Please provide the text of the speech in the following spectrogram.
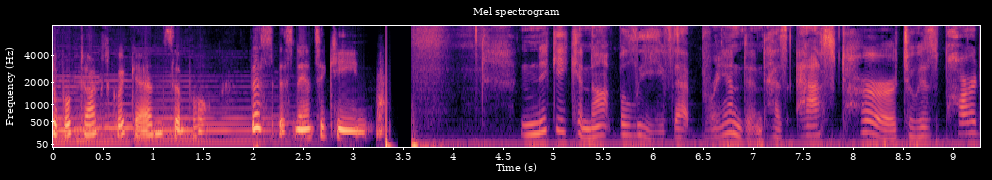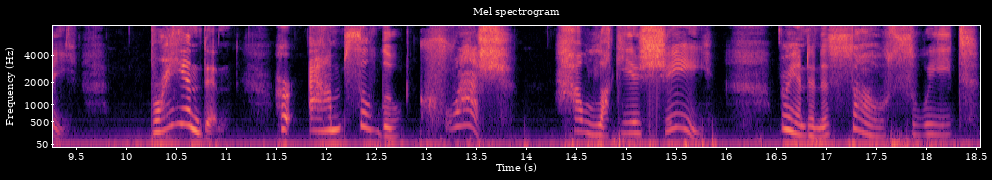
to Book Talks Quick and Simple. This is Nancy Keane. Nikki cannot believe that Brandon has asked her to his party. Brandon, her absolute crush. How lucky is she? Brandon is so sweet.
